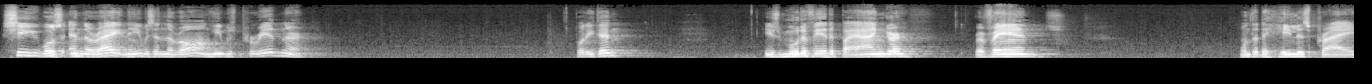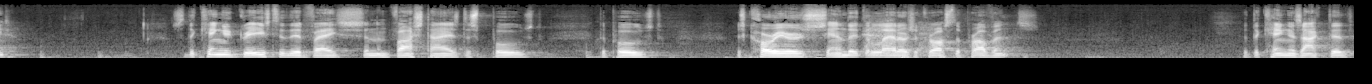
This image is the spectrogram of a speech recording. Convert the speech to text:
She was in the right, and he was in the wrong. He was parading her. But he didn't. He was motivated by anger, revenge, wanted to heal his pride. So the king agrees to the advice, and Vashti is disposed, deposed. His couriers send out the letters across the province that the king has acted.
